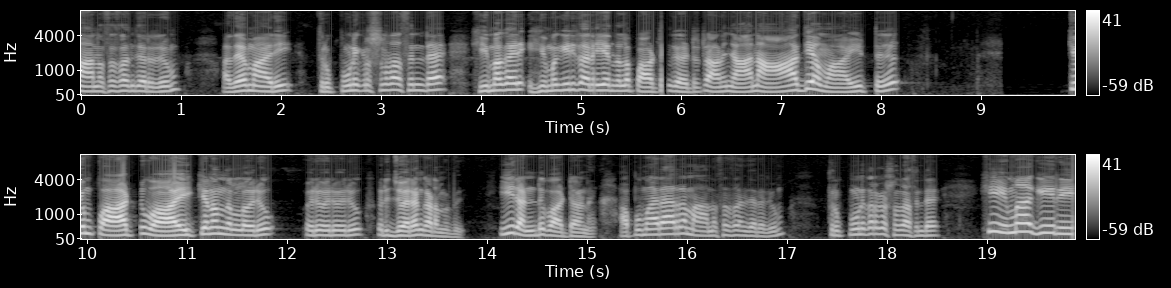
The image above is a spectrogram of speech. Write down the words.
മാനസ സഞ്ചാരരും അതേമാതിരി തൃപ്പൂണി കൃഷ്ണദാസിന്റെ ഹിമഗരി ഹിമഗിരി തലയെ എന്നുള്ള പാട്ടും കേട്ടിട്ടാണ് ഞാൻ ആദ്യമായിട്ട് പാട്ട് വായിക്കണം എന്നുള്ളൊരു ഒരു ഒരു ഒരു ഒരു ജ്വരം കടന്നത്. ഈ രണ്ട് പാട്ടാണ്. അപ്പുമാരാരുടെ മാനസ സഞ്ചാരരും തൃപ്പൂണിത്തറ കൃഷ്ണദാസിന്റെ ഹിമഗിരി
